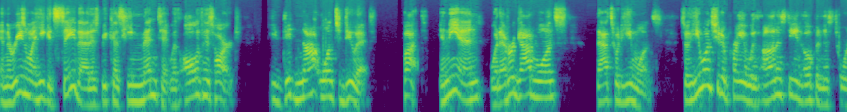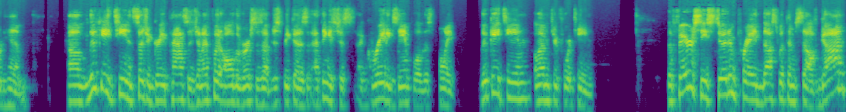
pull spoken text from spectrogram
And the reason why he could say that is because he meant it with all of his heart. He did not want to do it. But in the end, whatever God wants, that's what he wants. So he wants you to pray with honesty and openness toward him. Um, Luke 18 is such a great passage, and I put all the verses up just because I think it's just a great example of this point. Luke 18, 11 through 14. The Pharisee stood and prayed thus with himself God,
